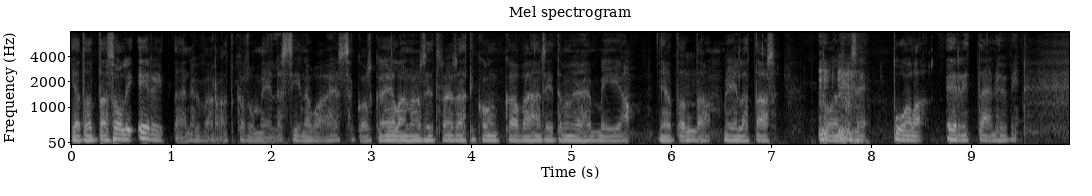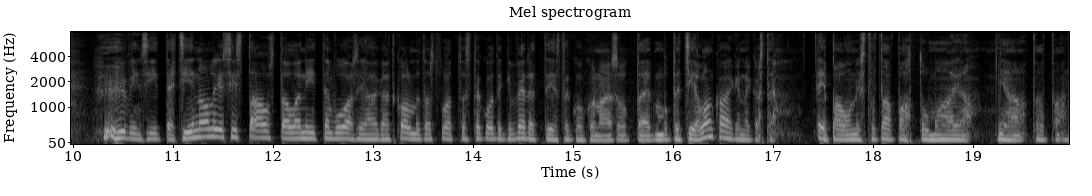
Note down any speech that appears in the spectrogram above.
Ja tota, se oli erittäin hyvä ratkaisu meille siinä vaiheessa, koska Elanhan sitten räsähti konkkaa vähän siitä myöhemmin ja, ja tota, mm. meillä taas toimi se Puola erittäin hyvin hyvin siitä. Että siinä oli siis taustalla niiden vuosien aikaa, että 13 vuotta sitä kuitenkin vedettiin sitä kokonaisuutta, että, mutta että siellä on kaikenlaista epäonnista tapahtumaa ja, ja tota,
